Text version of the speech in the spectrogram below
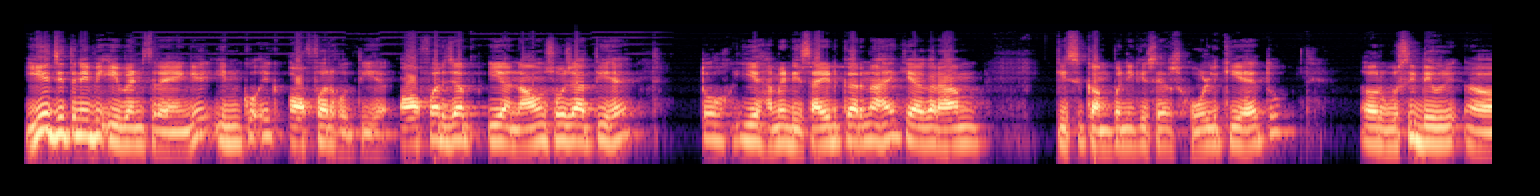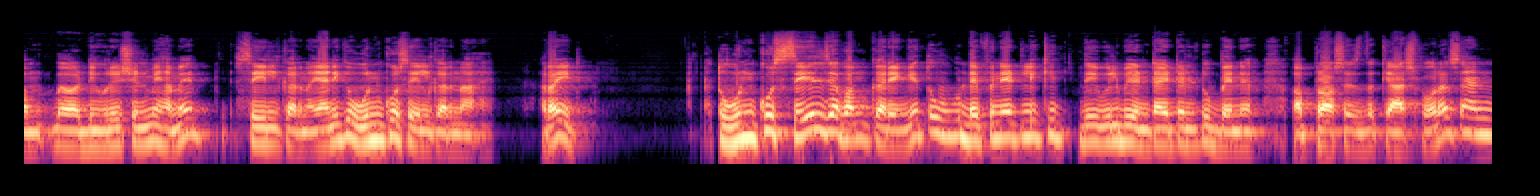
ये जितने भी इवेंट्स रहेंगे, इनको एक ऑफ़र होती है। ऑफ़र जब ये अनाउंस हो जाती है तो ये हमें डिसाइड करना है कि अगर हम किसी कंपनी के शेयर्स होल्ड किए हैं तो और उसी ड्यूरेशन में हमें सेल करना यानी कि उनको सेल करना है। राइट तो उनको सेल जब हम करेंगे तो डेफिनेटली कि they will be entitle to process the cash for us and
